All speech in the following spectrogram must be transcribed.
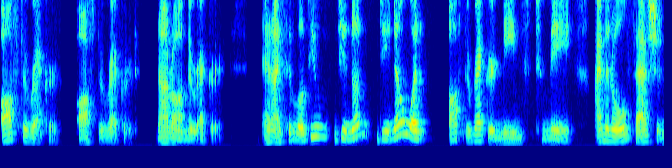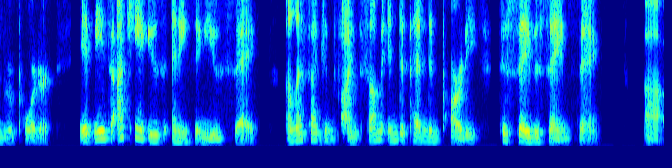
off the record, off the record, not on the record. And I said, Well, do you, do you know, do you know what off the record means to me? I'm an old fashioned reporter. It means I can't use anything you say unless I can find some independent party to say the same thing. Uh,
